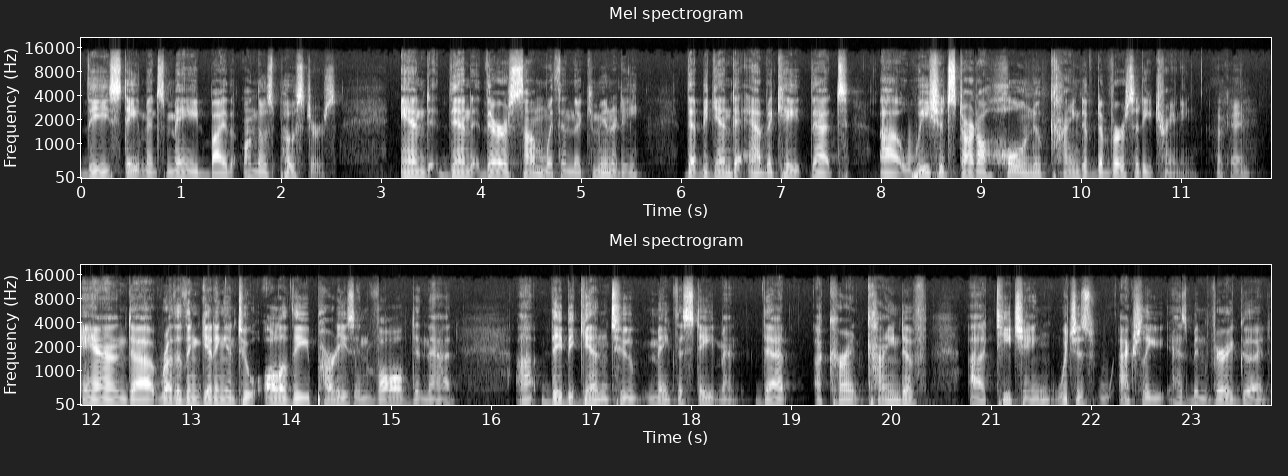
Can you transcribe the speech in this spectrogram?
the statements made by the, on those posters. And then there are some within the community that began to advocate that uh, we should start a whole new kind of diversity training. Okay. And uh, rather than getting into all of the parties involved in that, uh, they begin to make the statement that a current kind of uh, teaching, which is actually has been very good.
